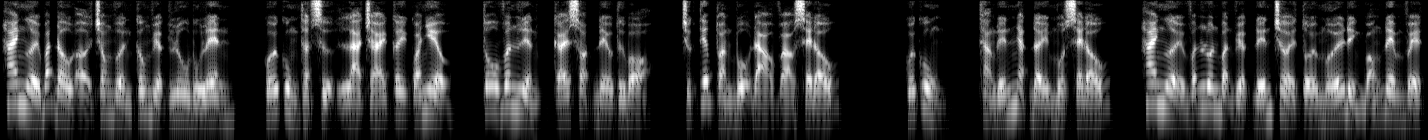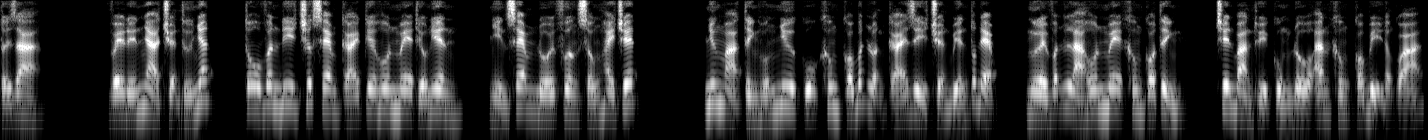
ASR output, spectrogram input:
hai người bắt đầu ở trong vườn công việc lưu đủ lên, cuối cùng thật sự là trái cây quá nhiều, Tô Vân liền cái sọt đều từ bỏ, trực tiếp toàn bộ đảo vào xe đấu. Cuối cùng, thẳng đến nhặt đầy một xe đấu, hai người vẫn luôn bận việc đến trời tối mới đỉnh bóng đêm về tới ra. Về đến nhà chuyện thứ nhất, Tô Vân đi trước xem cái kia hôn mê thiếu niên, nhìn xem đối phương sống hay chết. Nhưng mà tình huống như cũ không có bất luận cái gì chuyển biến tốt đẹp, người vẫn là hôn mê không có tỉnh, trên bàn thủy cùng đồ ăn không có bị động quá.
